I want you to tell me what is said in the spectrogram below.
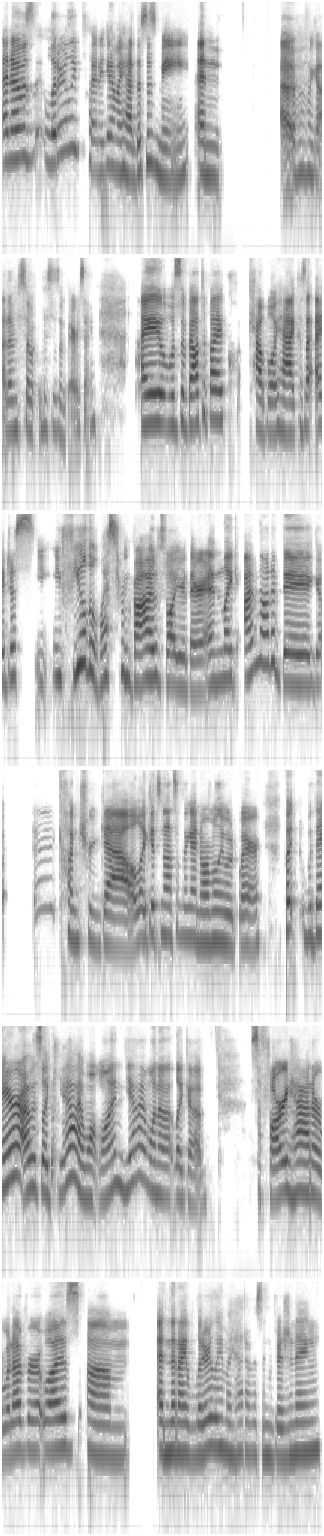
and I was literally planning it in my head. This is me, and oh my god, I'm so this is embarrassing. I was about to buy a cowboy hat because I, I just you, you feel the western vibes while you're there, and like I'm not a big country gal. Like it's not something I normally would wear, but there I was like, yeah, I want one. Yeah, I want a like a safari hat or whatever it was. Um, and then I literally in my head I was envisioning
